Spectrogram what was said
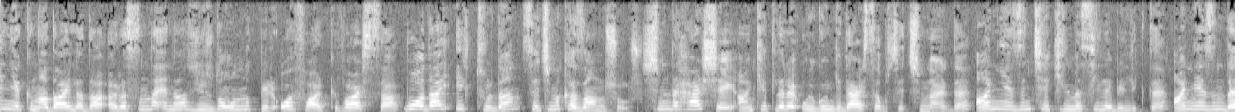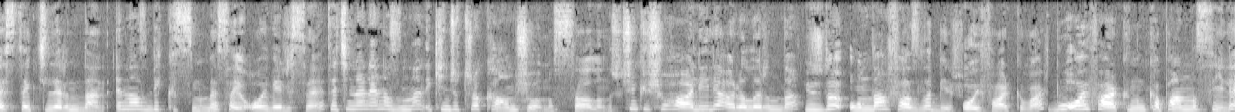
en yakın adayla da arasında en az %10'luk bir oy farkı varsa bu aday ilk turdan seçimi kazanmış olur. Şimdi her şey anketlere uygun giderse bu seçimlerde Anyez'in çekilmesiyle birlikte Anyez'in destekçilerinden en az bir kısmı MESA'ya oy verirse seçimlerin en azından ikinci tura kalmış olması sağlanır. Çünkü şu haliyle aralarında %10'dan fazla bir oy farkı var. Bu oy farkının kapanmasıyla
